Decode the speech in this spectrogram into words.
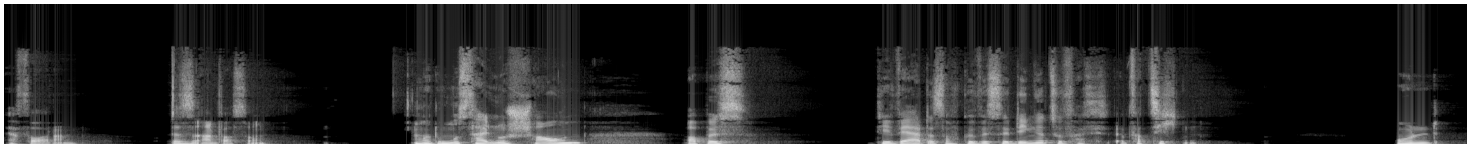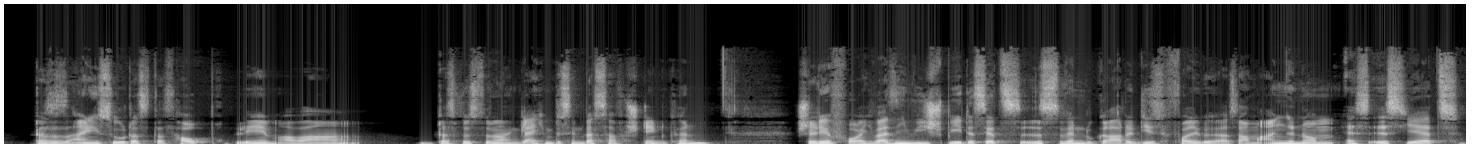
erfordern. Das ist einfach so. Aber du musst halt nur schauen, ob es dir wert ist, auf gewisse Dinge zu verzichten. Und das ist eigentlich so dass das Hauptproblem, aber das wirst du dann gleich ein bisschen besser verstehen können. Stell dir vor, ich weiß nicht, wie spät es jetzt ist, wenn du gerade diese Folge hörst, aber mal angenommen, es ist jetzt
